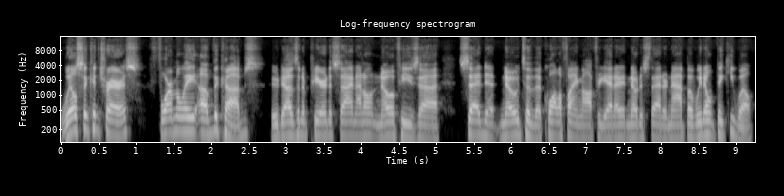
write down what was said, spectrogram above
Willson Contreras, formerly of the Cubs, who doesn't appear to sign. I don't know if he's uh, said no to the qualifying offer yet. I didn't notice that or not, but we don't think he will.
